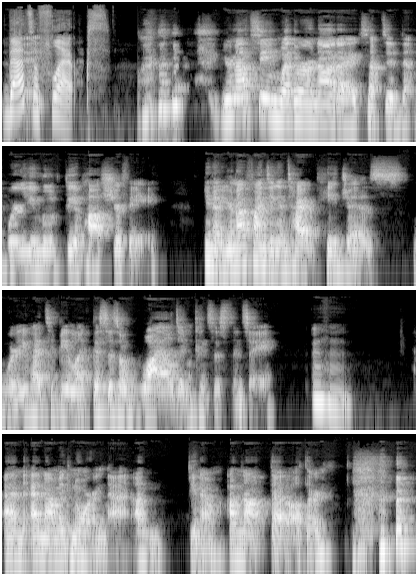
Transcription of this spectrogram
That's a flex. you're not seeing whether or not I accepted that where you moved the apostrophe you know, you're not finding entire pages where you had to be like, this is a wild inconsistency. Mm-hmm. And and I'm ignoring that. I'm, you know, I'm not that author.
